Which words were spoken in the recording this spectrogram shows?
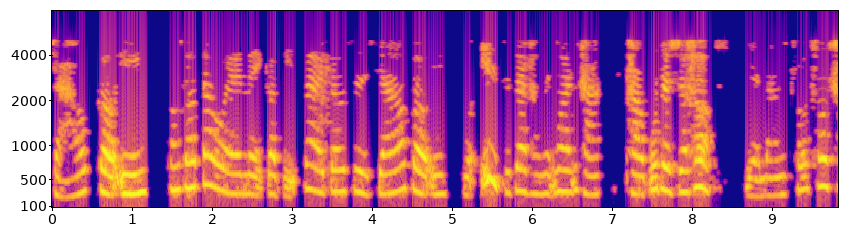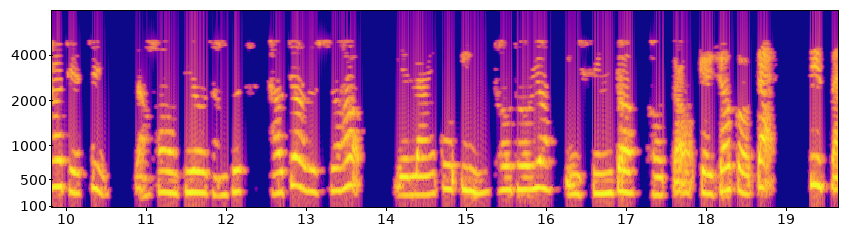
小狗赢。从头到尾，每个比赛都是小狗赢。我一直在旁边观察，跑步的时候，野狼偷偷抄捷径。然后第二场是逃叫的时候，野狼故意偷偷用隐形的口罩给小狗戴。第三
